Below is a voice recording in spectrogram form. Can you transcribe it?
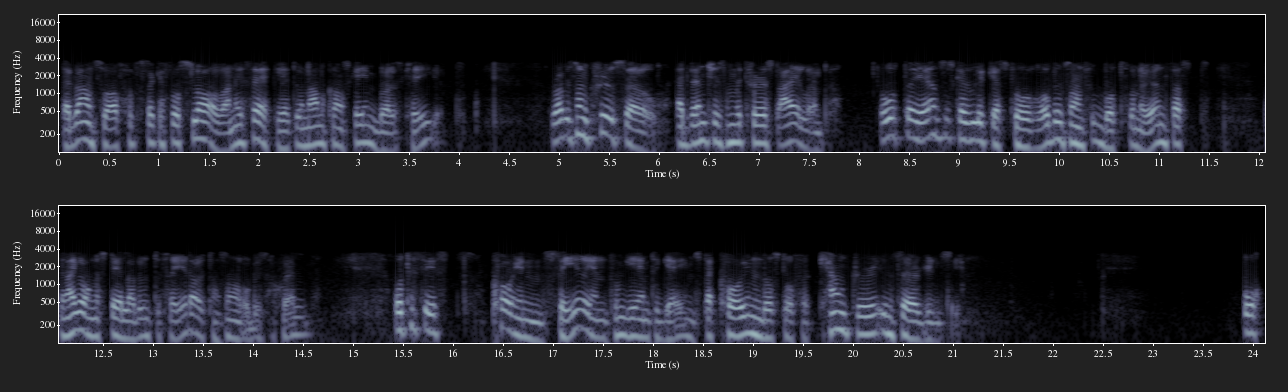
där du ansvarar för att försöka få slavarna i säkerhet under amerikanska inbördeskriget. Robinson Crusoe, Adventures on the Cursed Island, Återigen så ska du lyckas få Robinson bort från ön fast den här gången spelar du inte Fredag utan som Robinson själv. Och till sist Coin-serien från GMT Games där Coin då står för Counter Insurgency. Och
